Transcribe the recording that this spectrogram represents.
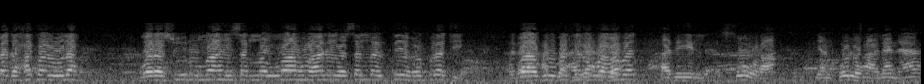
قد حفروا له ورسول الله صلى الله عليه وسلم في حفرته وأبو بكر وعمر. هذه الصورة ينقلها لنا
